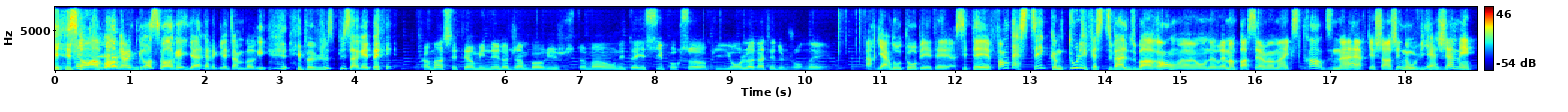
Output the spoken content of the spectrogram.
ils sont en forme, il y a eu une grosse soirée hier avec le Jamboree. Ils peuvent juste plus s'arrêter. Comment s'est terminé le Jamboree, justement? On était ici pour ça, puis on l'a raté d'une journée. Elle regarde autour, puis c'était fantastique, comme tous les festivals du Baron. Euh, on a vraiment passé un moment extraordinaire qui a changé nos vies à jamais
